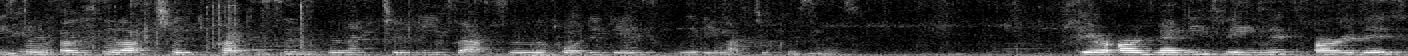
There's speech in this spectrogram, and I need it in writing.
Eastern Orthodox Church practices the Nativity fast in the 40 days leading up to Christmas. There are many famous artists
